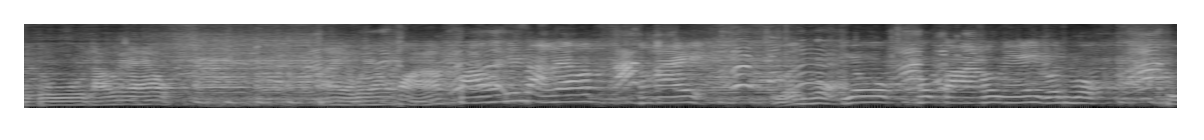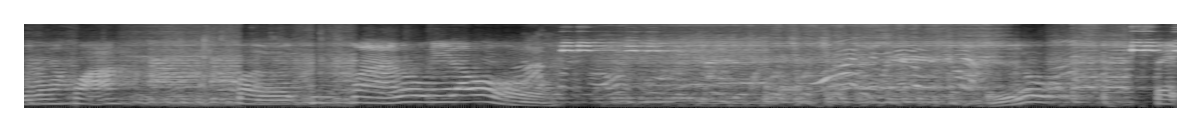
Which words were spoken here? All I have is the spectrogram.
ประตูเราไว้แล้วไอ้ไปทางขวาฟาวที่สามแล้วน้องไอเบอร์หกโยกเข้ากลางลูกนี้เบอร์หกคืนไปทางขวา เปิดขึ้นมาลูกนี้แล้วลูกเตะ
